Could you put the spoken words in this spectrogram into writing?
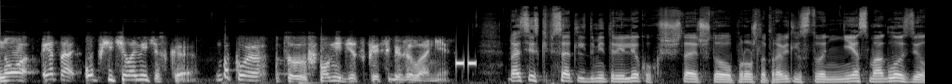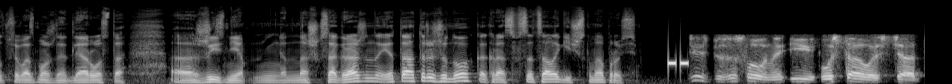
Но это общечеловеческое, такое вот э, вполне детское себе желание. Российский писатель Дмитрий Лекух считает, что прошлое правительство не смогло сделать все возможное для роста э, жизни наших сограждан. Это отражено как раз в социологическом опросе. Здесь, безусловно, и усталость от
